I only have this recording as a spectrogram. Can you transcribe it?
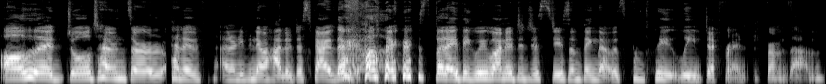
all the jewel tones are kind of, I don't even know how to describe their colors, but I think we wanted to just do something that was completely different from them.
